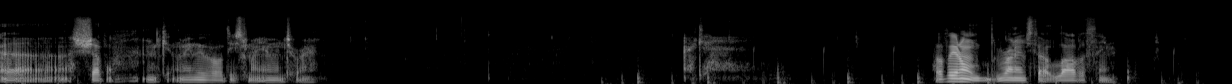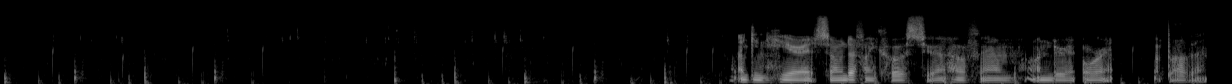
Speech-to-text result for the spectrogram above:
uh shovel. Okay, let me move all these to my inventory. Okay. Hopefully I don't run into that lava thing. Can hear it, so I'm definitely close to it. Hopefully I'm under it or above it.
